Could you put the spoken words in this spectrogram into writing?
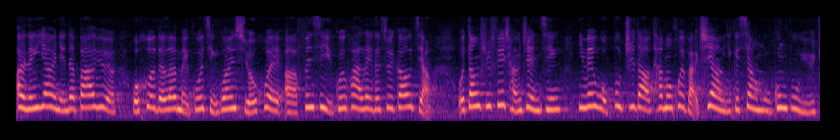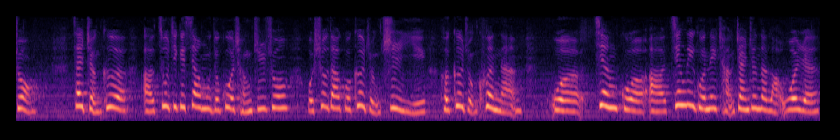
二零一二年的八月，我获得了美国景观学会呃分析与规划类的最高奖。我当时非常震惊，因为我不知道他们会把这样一个项目公布于众。在整个呃做这个项目的过程之中，我受到过各种质疑和各种困难。我见过啊，经历过那场战争的老挝人，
